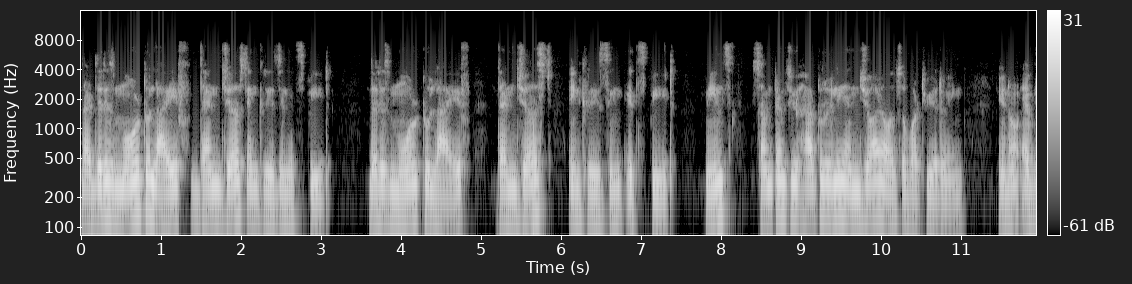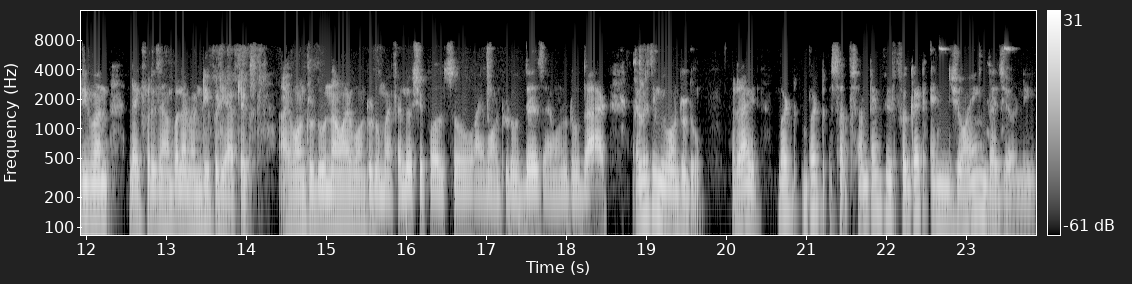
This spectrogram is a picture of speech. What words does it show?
that there is more to life than just increasing its speed. There is more to life than just increasing its speed. Means sometimes you have to really enjoy also what you are doing you know everyone like for example i'm md pediatrics. I want to do now i want to do my fellowship also. I want to do this i want to do that. Everything we want to do right? But but sometimes we forget enjoying the journey.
